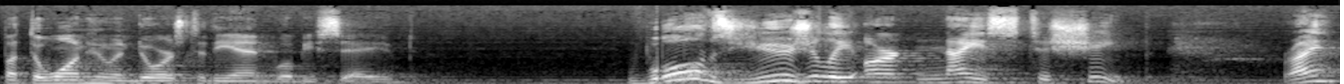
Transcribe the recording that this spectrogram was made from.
but the one who endures to the end will be saved. Wolves usually aren't nice to sheep, right?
